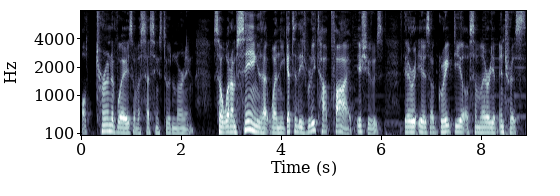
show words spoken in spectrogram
alternative ways of assessing student learning. So what I'm seeing is that when you get to these really top five issues, there is a great deal of similarity of interests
